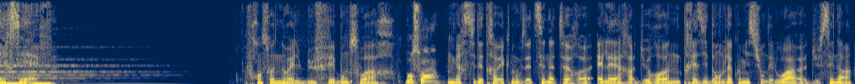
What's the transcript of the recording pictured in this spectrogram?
RCF. François Noël Buffet, bonsoir. Bonsoir. Merci d'être avec nous. Vous êtes sénateur euh, LR du Rhône, président de la commission des lois euh, du Sénat.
